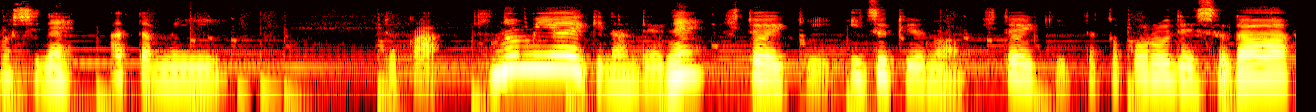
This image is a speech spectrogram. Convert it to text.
もしね熱海とか木宮駅なんだよね一駅伊豆急の一駅行ったところですが、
